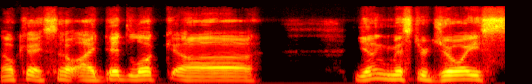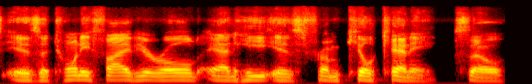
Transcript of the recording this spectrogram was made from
Okay, so I did look. Uh, young Mr. Joyce is a 25 year old and he is from Kilkenny. So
